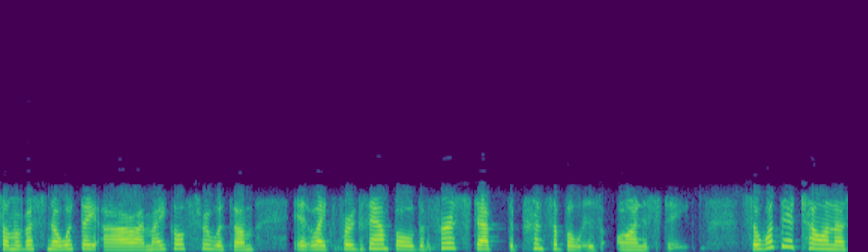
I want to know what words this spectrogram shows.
some of us know what they are. I might go through with them. It, like, for example, the first step, the principle is honesty. So, what they're telling us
